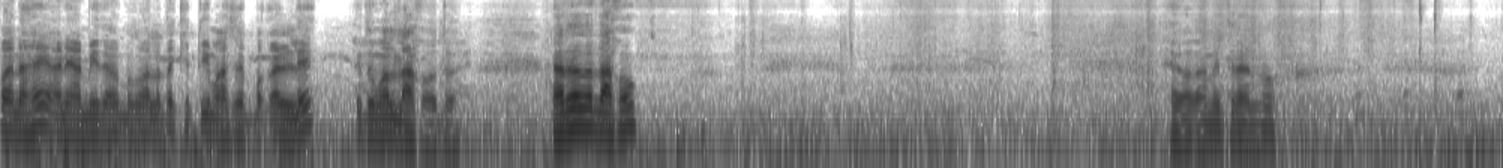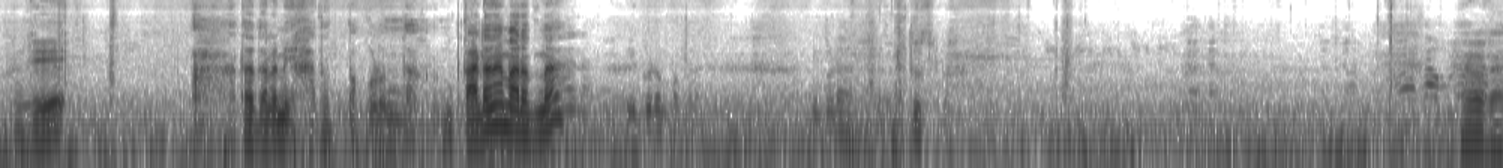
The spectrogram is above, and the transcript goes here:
पण आहे आणि आम्ही तुम्हाला आता किती मासे पकडले हे तुम्हाला दाखवतो दादा दादा दाखव. हे बघा मित्रांनो. म्हणजे आता त्याला मी हातात पकडून दाखव काटा नाही मारत ना? इकडून पकडा तूच हे बघा.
